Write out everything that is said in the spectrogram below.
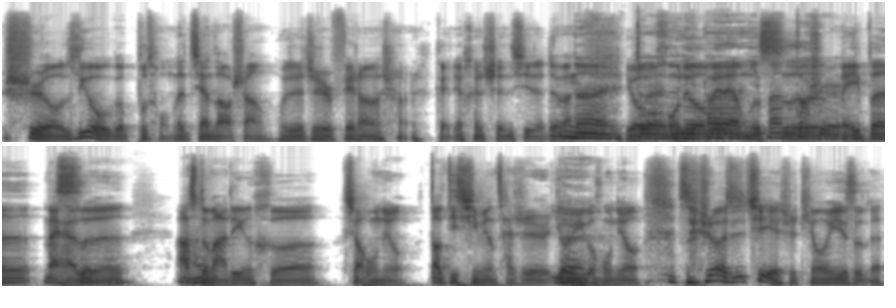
是有六个不同的建造商，我觉得这是非常 让人感觉很神奇的，对吧？有红牛、威廉姆斯、梅奔、迈凯伦、阿斯顿马丁和小红牛，到第七名才是又一个红牛，所以说这也是挺有意思的。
